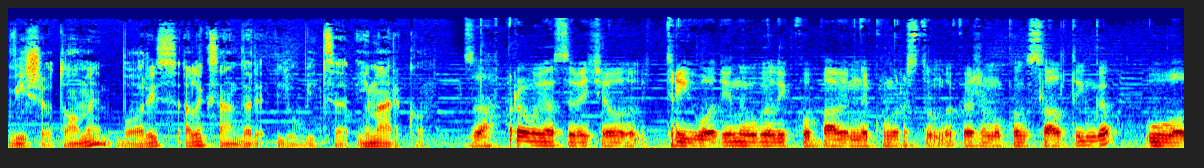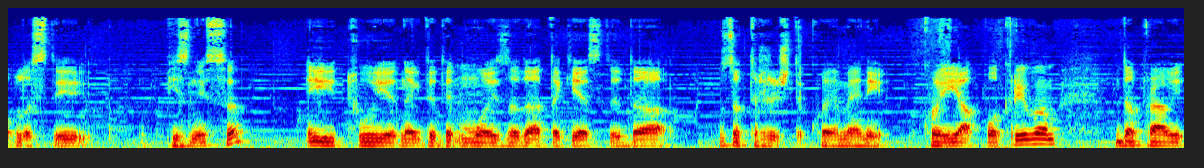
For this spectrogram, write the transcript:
Više o tome Boris, Aleksandar, Ljubica i Marko. Zapravo ja se već evo, tri godine uveliko bavim nekom vrstom, da kažemo, konsultinga u oblasti biznisa i tu je negde de, moj zadatak jeste da za tržište koje meni, koje ja pokrivam, da, pravi,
